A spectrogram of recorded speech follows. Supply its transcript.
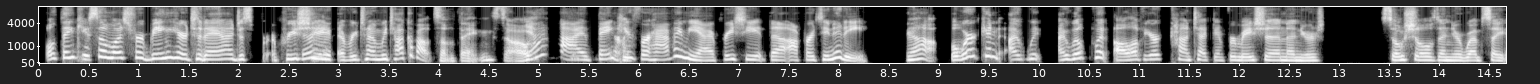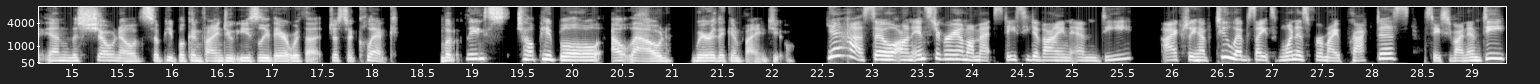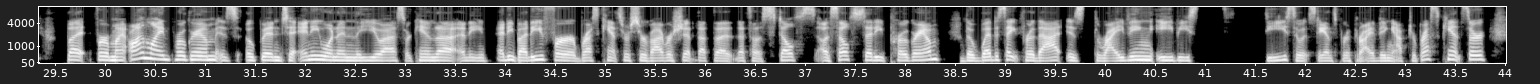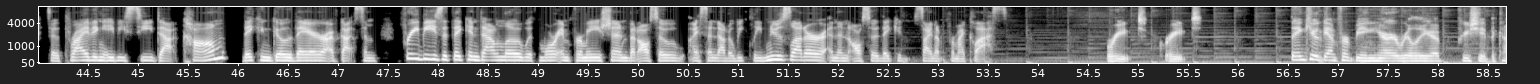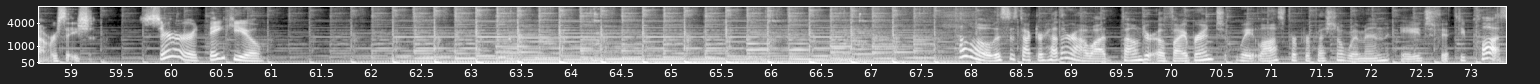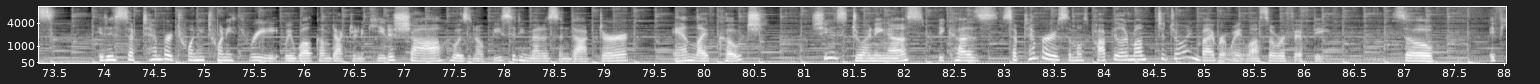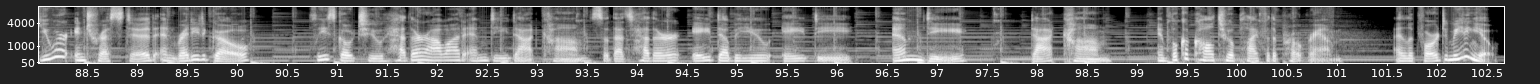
well, thank you so much for being here today. I just appreciate sure. every time we talk about something. So yeah, I thank yeah. you for having me. I appreciate the opportunity. Yeah. Well, where can I, w- I will put all of your contact information and your socials and your website in the show notes so people can find you easily there with a, just a click. But please tell people out loud where they can find you. Yeah. So on Instagram, I'm at Stacey Devine MD. I actually have two websites. One is for my practice, Stacey Vine MD, but for my online program is open to anyone in the US or Canada, any anybody for breast cancer survivorship. That's a that's a self a self-study program. The website for that is Thriving ABC so it stands for Thriving After Breast Cancer. So thrivingabc.com. They can go there. I've got some freebies that they can download with more information, but also I send out a weekly newsletter and then also they can sign up for my class. Great, great. Thank you again for being here. I really appreciate the conversation. Sure. Thank you. Hello, this is Dr. Heather Awad, founder of Vibrant Weight Loss for Professional Women age 50 plus. It is September 2023. We welcome Dr. Nikita Shah, who is an obesity medicine doctor and life coach. She is joining us because September is the most popular month to join Vibrant Weight Loss over 50. So, if you are interested and ready to go, please go to heatherawadmd.com. So that's Heather, A W A D M D com and book a call to apply for the program. I look forward to meeting you.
